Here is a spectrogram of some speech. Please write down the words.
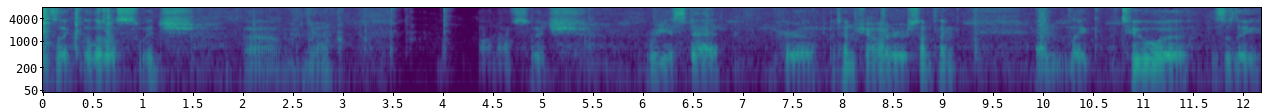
is like a little switch, um, you know, on off switch, rheostat, or a potentiometer or something, and like two. Uh, this is a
